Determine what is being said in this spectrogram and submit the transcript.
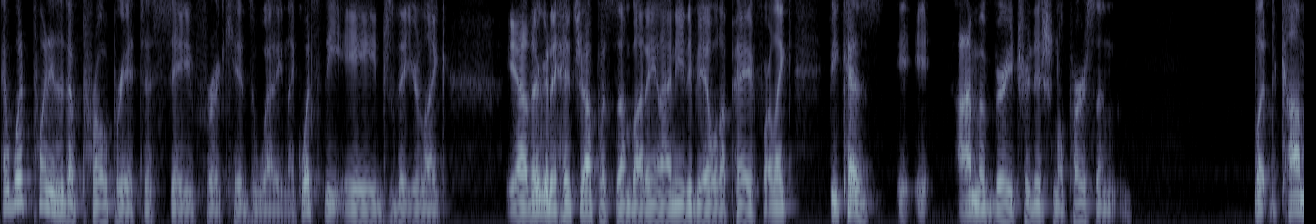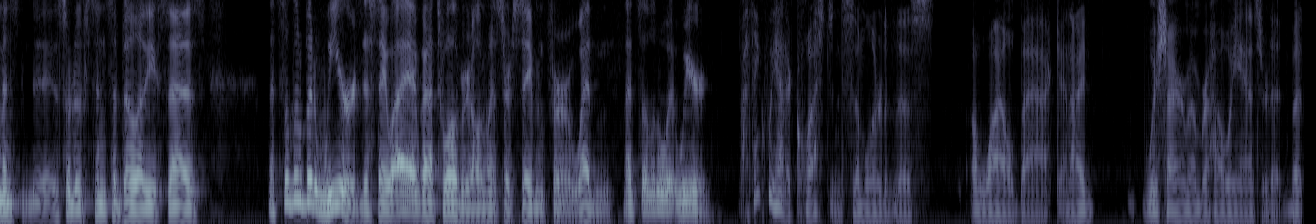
At what point is it appropriate to save for a kid's wedding? Like, what's the age that you're like, yeah, they're going to hitch up with somebody and I need to be able to pay for it? Like, because it, it, I'm a very traditional person, but common uh, sort of sensibility says that's a little bit weird to say, well, hey, I've got a 12 year old. I'm going to start saving for a wedding. That's a little bit weird. I think we had a question similar to this a while back, and I wish I remember how we answered it, but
